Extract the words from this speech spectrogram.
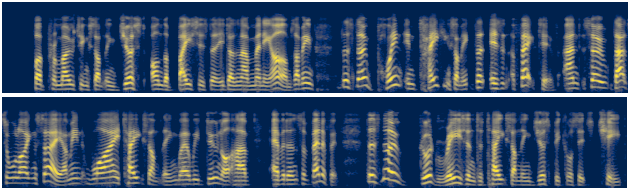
for promoting something just on the basis that it doesn't have many arms. I mean, there's no point in taking something that isn't effective. And so that's all I can say. I mean, why take something where we do not have evidence of benefit? There's no good reason to take something just because it's cheap.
